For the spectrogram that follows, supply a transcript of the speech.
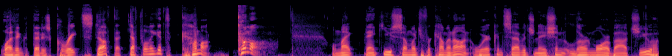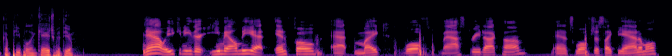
Well, I think that, that is great stuff. That definitely gets. Come on, come on. Well, Mike, thank you so much for coming on. Where can Savage Nation learn more about you? How can people engage with you? Yeah, well, you can either email me at info at mikewolfmastery.com, and it's wolf just like the animal,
